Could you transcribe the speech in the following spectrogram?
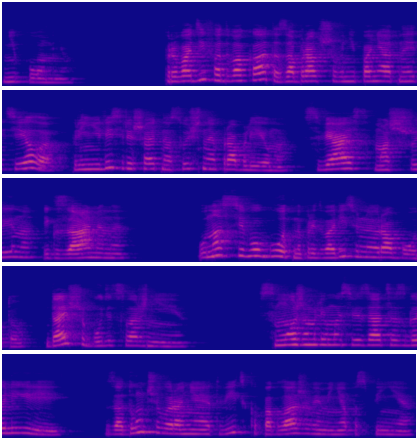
не помню. Проводив адвоката, забравшего непонятное тело, принялись решать насущные проблемы – связь, машина, экзамены. У нас всего год на предварительную работу, дальше будет сложнее. Сможем ли мы связаться с галереей? Задумчиво роняет Витька, поглаживая меня по спине.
